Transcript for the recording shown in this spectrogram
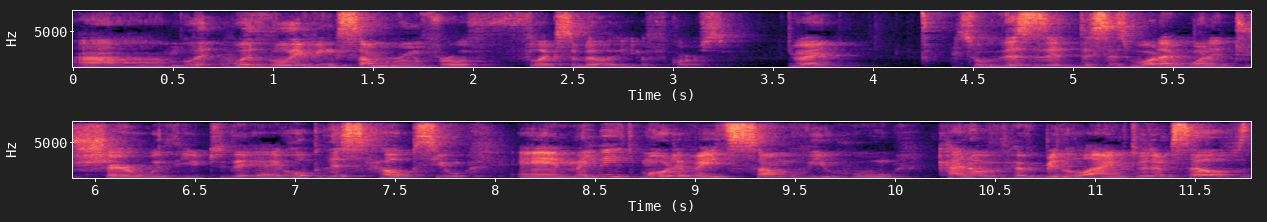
Um, with leaving some room for flexibility, of course. Right? So this is it. This is what I wanted to share with you today. I hope this helps you and maybe it motivates some of you who kind of have been lying to themselves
